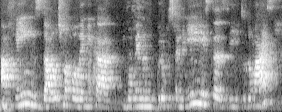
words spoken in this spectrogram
afins, da última polêmica envolvendo grupos feministas e tudo mais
